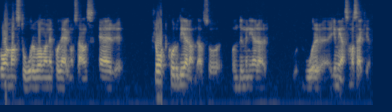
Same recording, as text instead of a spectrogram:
var man står och var man är på väg någonstans är klart korroderande, alltså underminerar vår gemensamma säkerhet.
